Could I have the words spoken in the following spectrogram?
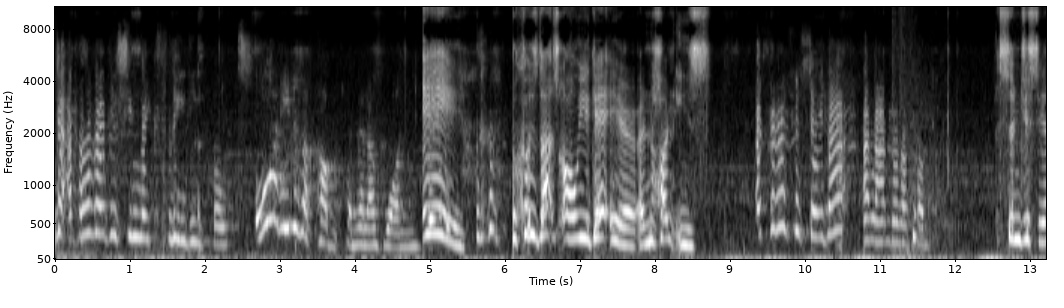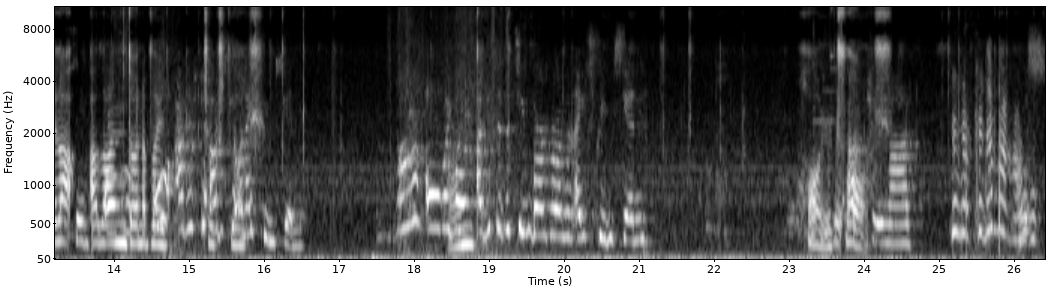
Yeah, I've already seen like three defaults. All I need is a pump, and then I've won. Eh, because that's all you get here in hunties. Soon as you say that, I land on a pub. As soon as you say that, I land on a blade. Oh, I just, get, I Chug just got an ice cream skin. Oh my god, I just did the team burger on an ice cream skin. Oh, you're You're trash. actually mad. You kid in my house?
